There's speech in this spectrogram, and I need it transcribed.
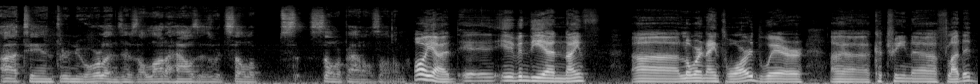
I-10 through New Orleans, there's a lot of houses with solar s- solar panels on them. Oh yeah, even the uh, ninth, uh, lower ninth ward where uh, Katrina flooded.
